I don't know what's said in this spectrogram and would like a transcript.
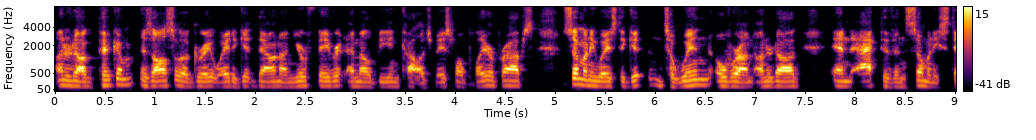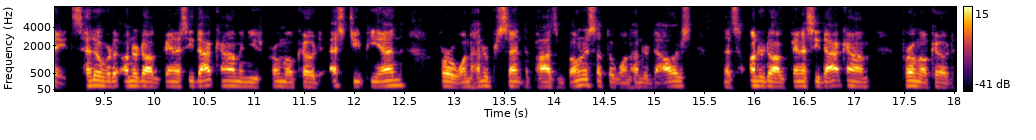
Underdog Pick'em is also a great way to get down on your favorite MLB and college baseball player props. So many ways to get to win over on Underdog and active in so many states. Head over to UnderdogFantasy.com and use promo code SGPN for a 100% deposit bonus up to $100. That's UnderdogFantasy.com, promo code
